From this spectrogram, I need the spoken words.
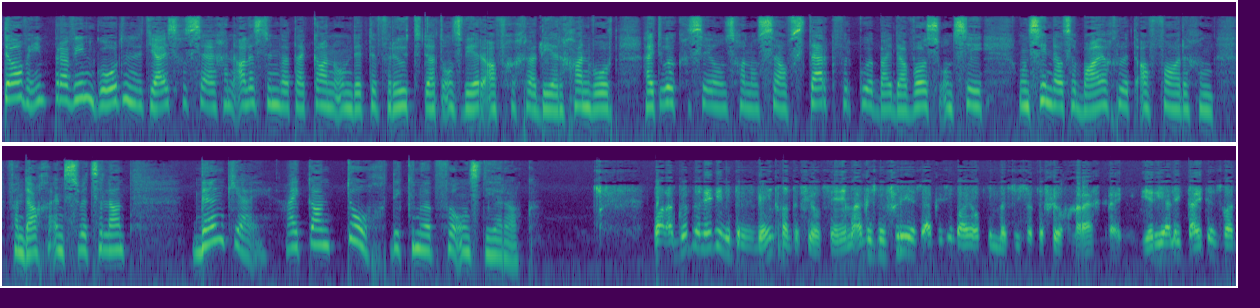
Davie, Pravin Gordhan het juis gesê hy gaan alles doen wat hy kan om dit te verhoed dat ons weer afgegradeer gaan word. Hy het ook gesê ons gaan onsself sterk verkoop by Davos. Ons sê ons sien daar's 'n baie groot afvaardiging vandag in Switserland. Dink jy hy kan tog die knoop vir ons deurhak? Wel, ek glo nou net nie die president gaan te veel sê nie, maar ek is bevrees, ek is nie baie optimisties dat hy veel gaan regkry nie. Die realiteit is wat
